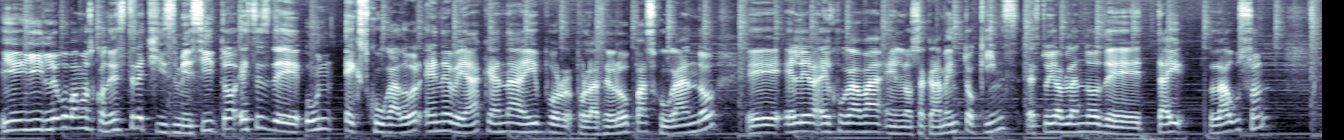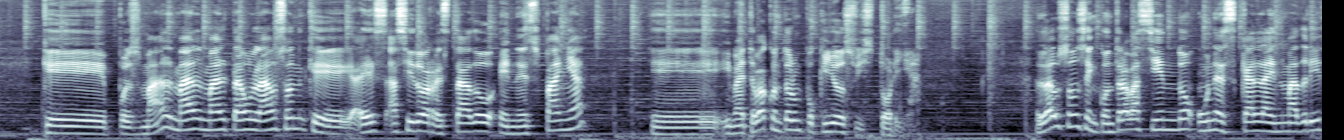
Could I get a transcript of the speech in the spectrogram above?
Y, y luego vamos con este chismecito. Este es de un exjugador NBA que anda ahí por, por las Europas jugando. Eh, él, era, él jugaba en los Sacramento Kings. Estoy hablando de Ty Lawson. Que pues mal, mal, mal Ty Lawson. Que es, ha sido arrestado en España. Eh, y te voy a contar un poquillo de su historia. Lawson se encontraba haciendo una escala en Madrid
